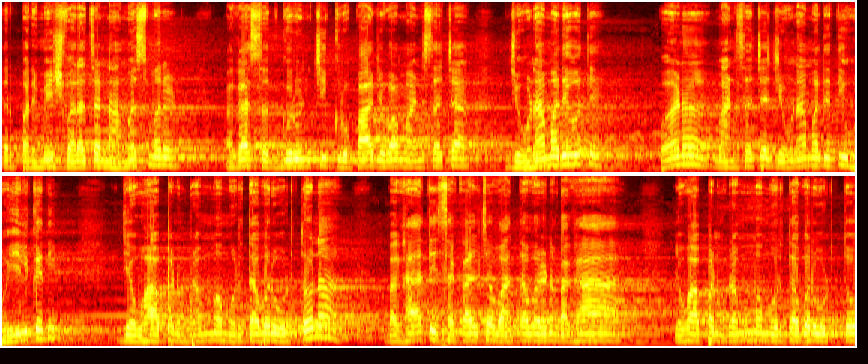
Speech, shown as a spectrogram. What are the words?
तर परमेश्वराचं नामस्मरण. बघा सद्गुरूंची कृपा जेव्हा माणसाच्या जीवनामध्ये होते पण माणसाच्या जीवनामध्ये ती होईल कधी? जेव्हा आपण ब्रह्ममुहूर्तावर उठतो ना बघा ते सकाळचं वातावरण बघा. जेव्हा आपण ब्रह्ममुहूर्तावर उठतो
